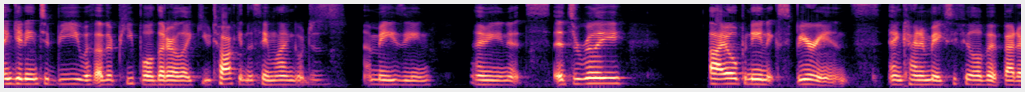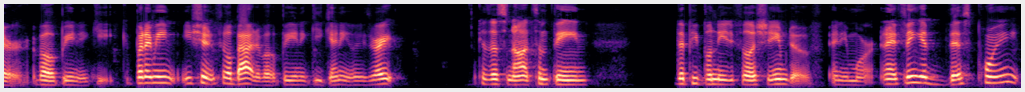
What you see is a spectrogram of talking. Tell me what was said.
and getting to be with other people that are like you talking the same language is amazing. I mean, it's it's a really eye-opening experience and kind of makes you feel a bit better about being a geek. But I mean, you shouldn't feel bad about being a geek anyways, right? Because it's not something that people need to feel ashamed of anymore. And I think at this point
